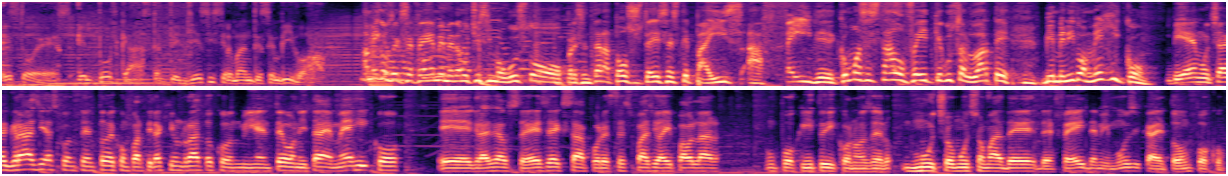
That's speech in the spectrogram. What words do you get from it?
Esto es el podcast de Jesse Cervantes en vivo. Amigos de XFM, me da muchísimo gusto presentar a todos ustedes a este país, a Fade. ¿Cómo has estado, Fade? Qué gusto saludarte. Bienvenido a México. Bien, muchas gracias. Contento de compartir aquí un rato con mi gente bonita de México. Eh, gracias a ustedes, Exa, por este espacio ahí para hablar un poquito y conocer mucho, mucho más de, de Fade, de mi música, de todo un poco.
